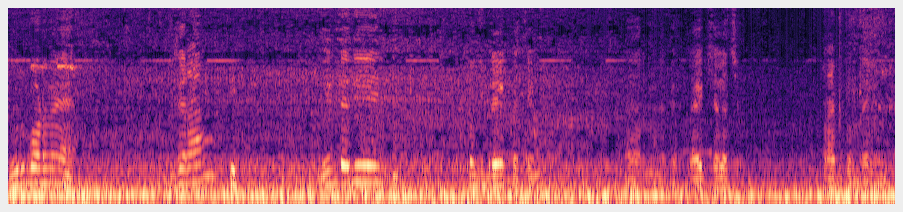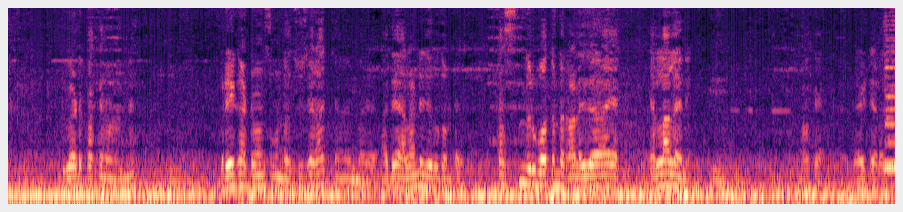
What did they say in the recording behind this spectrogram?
దూరిపోవడమే. చూసారా? ఏంటది? కొంచెం బ్రేక్ టచ్ రైట్ వెళ్ళొచ్చు ట్రాఫిక్ ఉంది. డివైడర్ పక్కన ఉండండి. బ్రేక్ అడ్వాన్స్ ఉండదు చూసారా? మరి అదే అలాంటివి జరుగుతుంటాయి. కష్టం దూరిపోతుంటారు వాళ్ళు ఇది వెళ్ళాలని ఓకే. రైట్ వెళ్ళచ్చు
